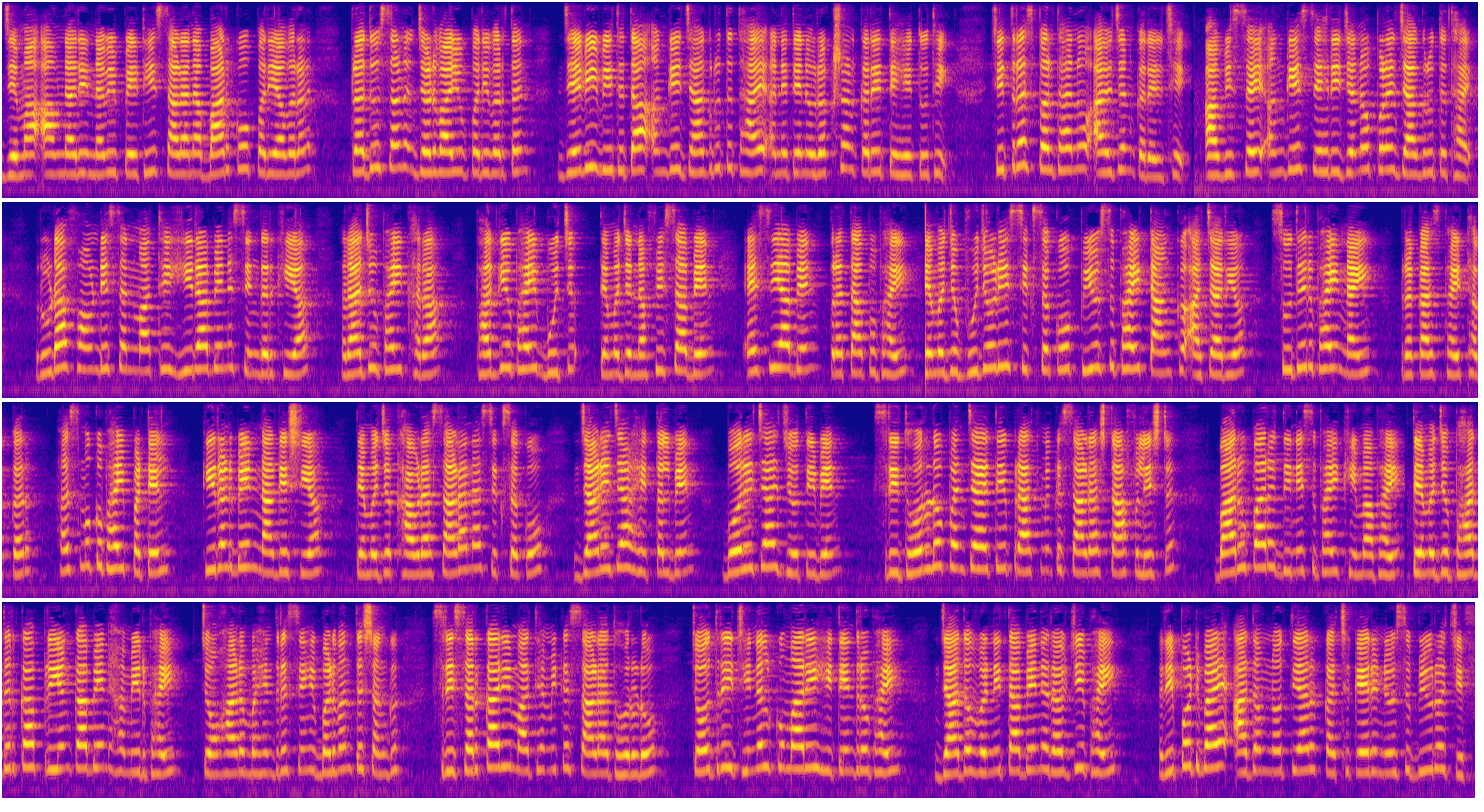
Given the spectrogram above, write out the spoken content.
જેમાં આવનારી નવી પેઢી શાળાના બાળકો, પર્યાવરણ, પ્રદૂષણ, જળવાયુ પરિવર્તન જેવી વિવિધતા અંગે જાગૃત થાય અને તેનું રક્ષણ કરે તે હેતુથી ચિત્ર સ્પર્ધાનું આયોજન કરેલ છે. આ વિષય અંગે શહેરીજનો પણ જાગૃત થાય. રૂડા ફાઉન્ડેશનમાંથી હીરાબેન સિંગરખિયા, રાજુભાઈ ખરા, ભાગ્યભાઈ બુચ તેમજ નફીસાબેન એશિયાબેન પ્રતાપભાઈ તેમજ ભુજોડી શિક્ષકો પિયુષભાઈ ટાંક આચાર્ય, સુધીરભાઈ નાઈ પ્રકાશભાઈ ઠક્કર, હસમુખભાઈ પટેલ, કિરણબેન નાગેશિયા તેમજ ખાવડા શાળાના શિક્ષકો, જાડેજા હેતલબેન બોરેચા જ્યોતિબેન, શ્રી ધોરડો પંચાયતે પ્રાથમિક શાળા સ્ટાફ લિસ્ટ, બારુપાર દિનેશભાઈ ખીમાભાઈ તેમજ ભાદરકા પ્રિયંકાબેન હમીરભાઈ, ચૌહાણ મહેન્દ્રસિંહ બળવંત સંઘ, શ્રી સરકારી માધ્યમિક શાળા Dhordo, Chaudhari Jinalkumari Hitendrabhai, Jadav Vanitaben Ravjibhai report by Adam Notiyar Kutch care news bureau chief.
